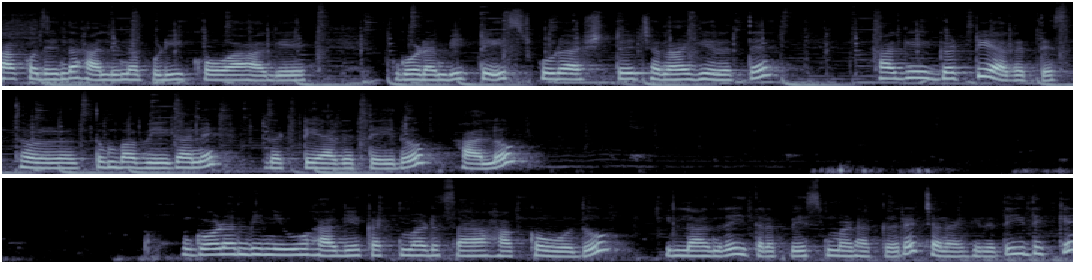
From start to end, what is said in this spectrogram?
ಹಾಕೋದ್ರಿಂದ ಹಾಲಿನ ಪುಡಿ ಖೋವಾ ಹಾಗೆ ಗೋಡಂಬಿ ಟೇಸ್ಟ್ ಕೂಡ ಅಷ್ಟೇ ಚೆನ್ನಾಗಿರುತ್ತೆ. ಹಾಗೆ ಗಟ್ಟಿ ಆಗುತ್ತೆ ತುಂಬ ಬೇಗನೆ ಗಟ್ಟಿ ಆಗುತ್ತೆ ಇದು ಹಾಲು. ಗೋಡಂಬಿ ನೀವು ಹಾಗೆ ಕಟ್ ಮಾಡಿ ಸಹ ಹಾಕ್ಕೋಬೋದು. ಇಲ್ಲಾಂದರೆ ಈ ಥರ ಪೇಸ್ಟ್ ಮಾಡಿ ಹಾಕಿದ್ರೆ ಚೆನ್ನಾಗಿರುತ್ತೆ. ಇದಕ್ಕೆ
